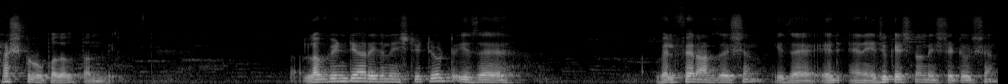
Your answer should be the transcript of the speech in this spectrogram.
ಟ್ರಸ್ಟ್ ರೂಪದಲ್ಲಿ ತಂದ್ವಿ. Love India region institute is a welfare organisation, is a educational institution,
